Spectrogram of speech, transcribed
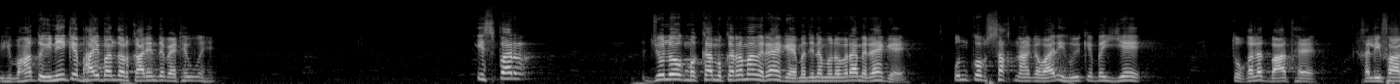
وہاں تو انہی کے بھائی بند اور کارندے بیٹھے ہوئے ہیں۔ اس پر جو لوگ مکہ مکرمہ میں رہ گئے، مدینہ منورہ میں رہ گئے، ان کو سخت ناگواری ہوئی کہ بھئی یہ تو غلط بات ہے، خلیفہ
